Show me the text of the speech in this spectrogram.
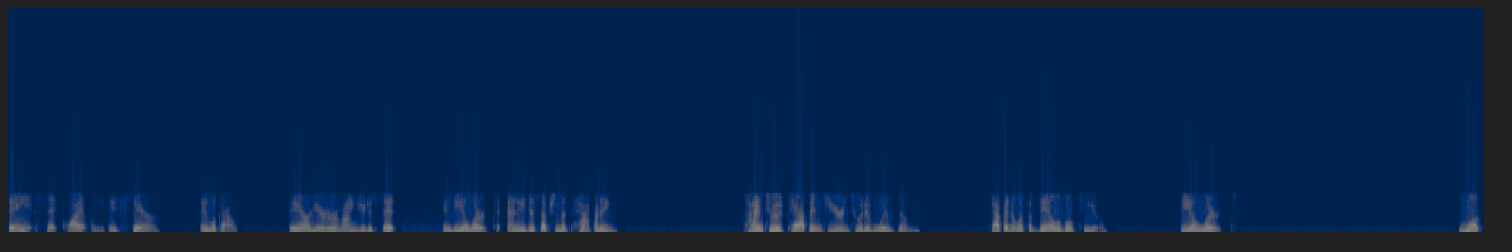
They sit quietly, they stare, they look out. They are here to remind you to sit and be alert to any deception that's happening. Time to tap into your intuitive wisdom. Tap into what's available to you. Be alert. Look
